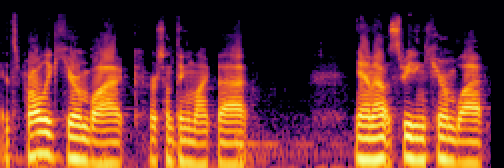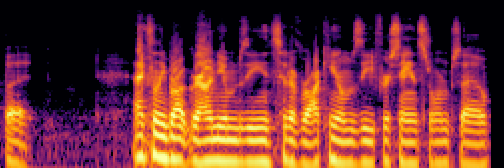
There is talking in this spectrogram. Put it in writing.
It's probably Kyurem Black or something like that. Yeah, I'm outspeeding Kyurem Black, but I accidentally brought Groundium Z instead of Rockium Z for Sandstorm, so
